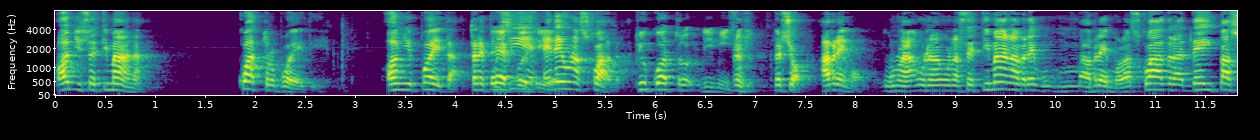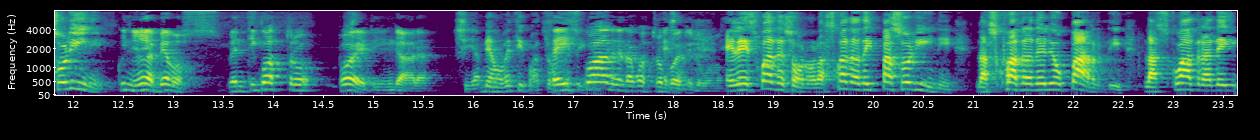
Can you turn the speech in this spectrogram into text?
ogni settimana quattro poeti, ogni poeta tre, Tre poesie, poesie. ed è una squadra. Più 4 di misti. Perciò avremo una, una- una settimana avremo, avremo la squadra dei Pasolini. Quindi noi abbiamo 24 poeti in gara. Sì, abbiamo 24 Sei poeti. squadre da 4 Esatto. poeti l'uno. E le squadre sono la squadra dei Pasolini, la squadra dei Leopardi, la squadra dei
